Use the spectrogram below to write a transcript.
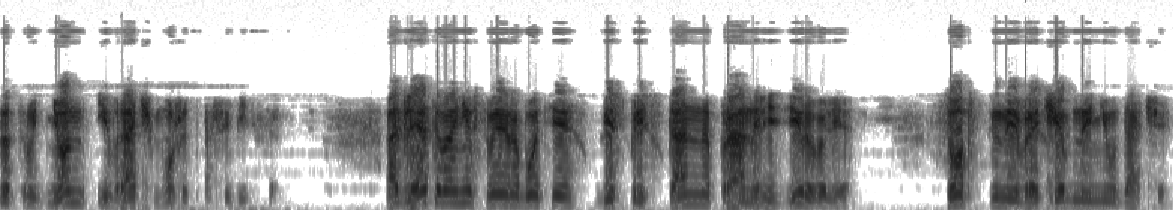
затруднен и врач может ошибиться. А для этого они в своей работе беспрестанно проанализировали собственные врачебные неудачи,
